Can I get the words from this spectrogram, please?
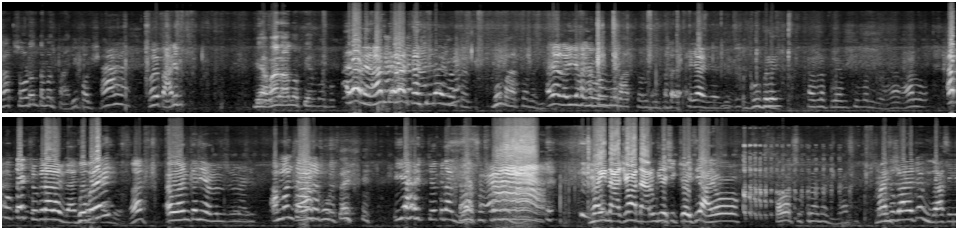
થાપ છોડો ને તમને ભારી પડશે. હા. ઓય પારી વ્યવહાર આલો પેલો અરે વ્યવહાર વ્યવહાર કશું નહીં વખત હું મારતો નહીં. અરે લઈ જા તો હું વાત કરું ગોબરાઈ. અરે આપણે પ્રેમથી મને વ્યવહાર આલો. આ પોતા છોકરા લઈ જા ગોબરાઈ હા? આ વન કની આમંત્રણ આલી આમંત્રણ પોતે યાર છોકરા નહીં નાશો આ દારૂડિયા શીખ્યો છે આયો. તમારા છોકરાના વિવાહ છે. મારા છોકરાને ચો વિવાહ છે?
